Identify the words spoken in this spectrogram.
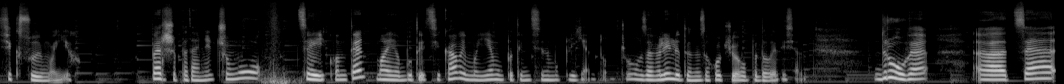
Фіксуємо їх. Перше питання: чому цей контент має бути цікавий моєму потенційному клієнту? Чому взагалі людина захоче його подивитися? Друге, е, це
